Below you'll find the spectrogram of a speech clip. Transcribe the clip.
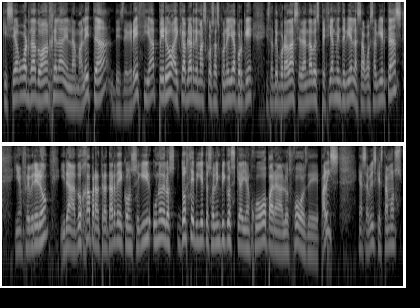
que se ha guardado Ángela en la maleta desde Grecia, pero hay que hablar de más cosas con ella porque esta temporada se le han dado especialmente bien las aguas abiertas y en febrero irá a Doha para tratar de conseguir uno de los 12 billetes olímpicos que hay en juego para los Juegos de París. Ya sabéis que estamos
